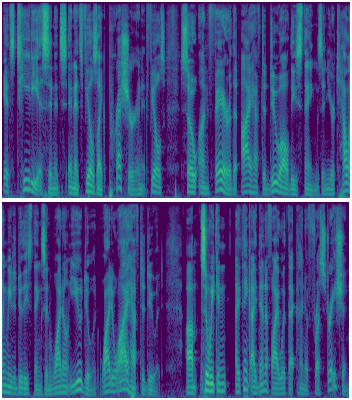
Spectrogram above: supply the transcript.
It's tedious and it's and it feels like pressure and it feels so unfair that I have to do all these things and you're telling me to do these things and why don't you do it? Why do I have to do it? Um, so we can, I think, identify with that kind of frustration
